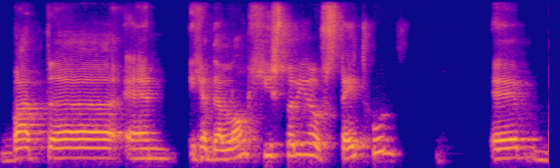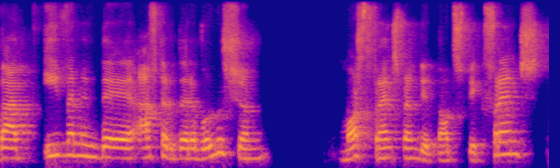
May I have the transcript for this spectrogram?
but uh, and it had a long history of statehood. Uh, but even in the after the revolution, most Frenchmen did not speak French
